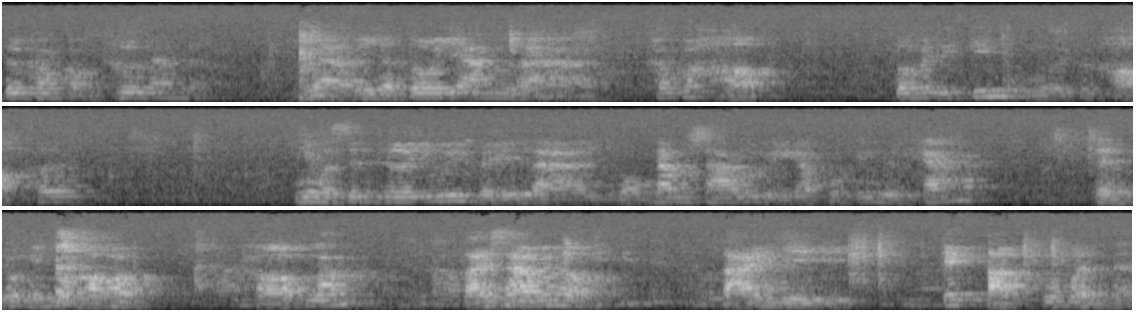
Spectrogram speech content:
tôi không còn thương anh nữa. Và bây giờ tôi với anh là không có hợp tôi phải đi kiếm một người tôi hợp hơn nhưng mà xin thưa với quý vị là một năm sau quý vị gặp một cái người khác thì có nghĩa là hợp không? Hợp lắm. Tại sao biết không? Tại vì cái tật của mình á,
